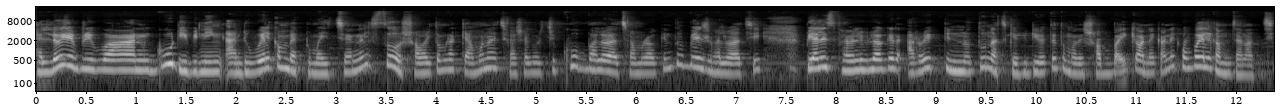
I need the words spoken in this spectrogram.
Hello everyone good evening and welcome back to my channel so সবাই তোমরা কেমন আছো? আশা করছি খুব ভালো আছো, আমরাও কিন্তু বেশ ভালো আছি। পিয়ালিস ফ্যামিলি ব্লগের আরও একটি নতুন আজকে ভিডিওতে তোমাদের সবাইকে অনেক অনেক ওয়েলকাম জানাচ্ছি।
